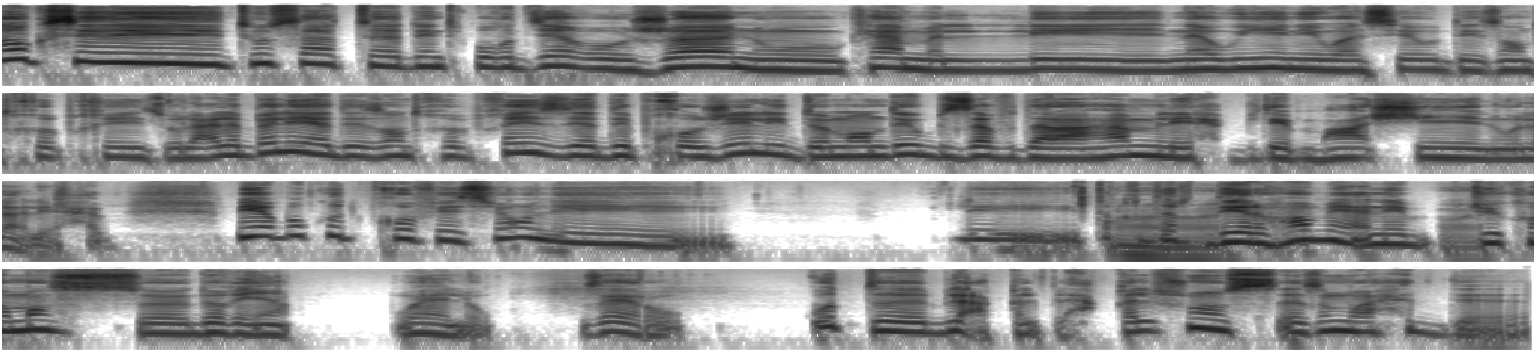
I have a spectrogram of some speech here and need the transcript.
دونك سي تو سا تنيت بور دير أو جون وكامل اللي ناويين يواسيو دي زونتربريز ولا على بالي يا دي زونتربريز يا دي بروجي اللي دومونديو بزاف دراهم اللي يحب دي ماشين ولا اللي يحب. mais y a beaucoup de professions اللي اللي تقدر آه، ديرهم يعني ouais. tu commences de rien والو zéro وت بالعقل بالعقل شنو لازم واحد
